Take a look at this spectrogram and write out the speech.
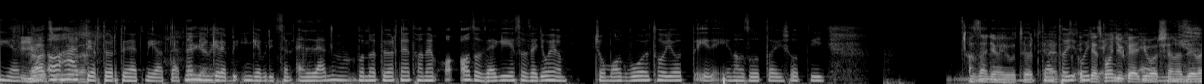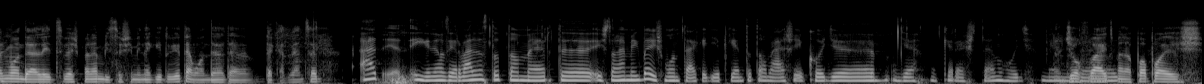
Igen, Hát, a háttértörténet miatt. Tehát nem igen, Inge- Ingebrigtsen ellen van a történet, hanem az az egész, az egy olyan csomag volt, hogy ott én, én azóta is ott így... Az nagyon jó történet. Tehát, hogy, hogy, hogy ezt mondjuk el gyorsan azért, hogy mondd el, légy szíves, mert nem biztos, hogy mindenki tudja. Te mondd el, te, te kedvenced. Hát igen, azért választottam, mert, és talán még be is mondták egyébként a Tamásék, hogy ugye kerestem, hogy mennyiben, Geoff Whiteman hogy... a papa, és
